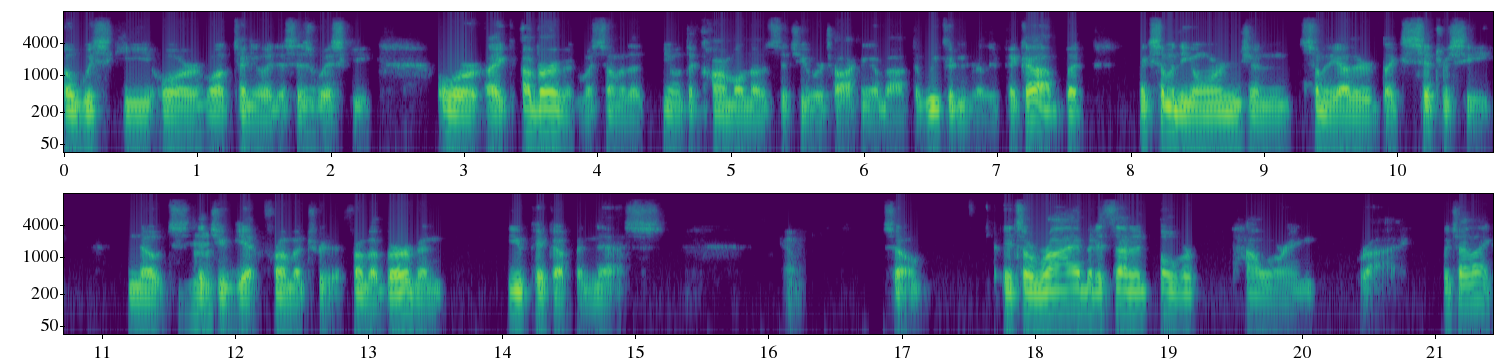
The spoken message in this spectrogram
a whiskey or well technically this is whiskey or like a bourbon with some of the you know the caramel notes that you were talking about that we couldn't really pick up but like some of the orange and some of the other like citrusy notes mm-hmm. that you get from a from a bourbon you pick up in this yeah. so it's a rye but it's not an overpowering rye which i like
